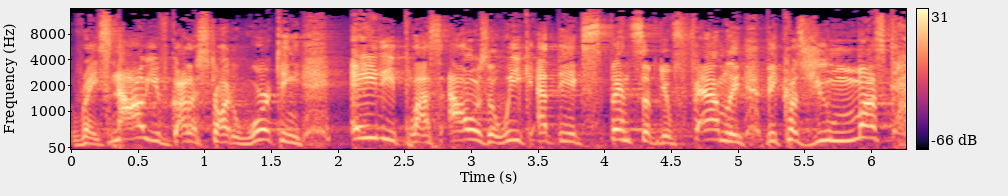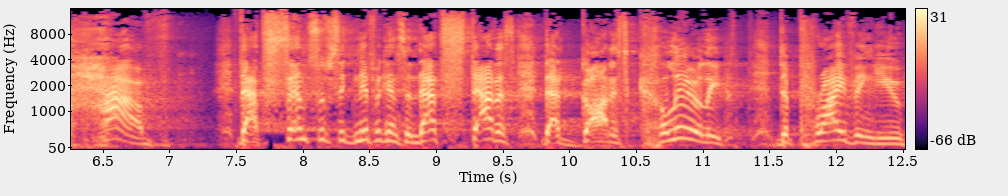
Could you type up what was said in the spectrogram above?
race. Now you've got to start working 80 plus hours a week at the expense of your family because you must have that sense of significance and that status that God is clearly depriving you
